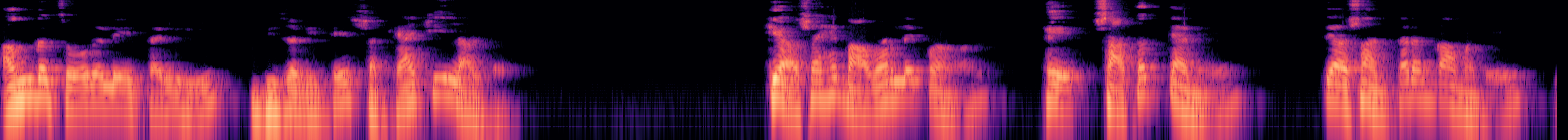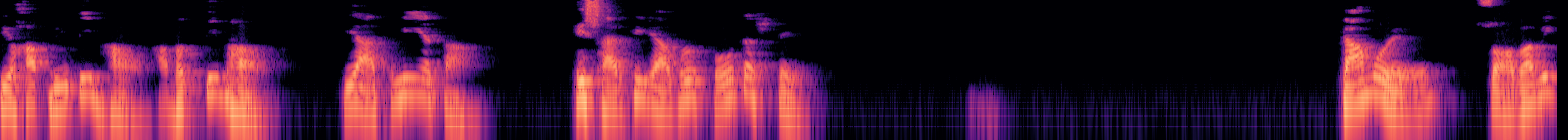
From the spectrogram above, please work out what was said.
अंग चोरले तरीही भिजविते सख्याची लाट की असं हे बावरले पण हे सातत्याने ते असं अंतरंगामध्ये की हा प्रीतीभाव हा भक्तिभाव ही आत्मीयता ही सारखी जागृत होत असते. त्यामुळे स्वाभाविक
